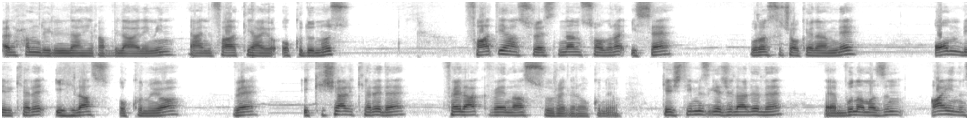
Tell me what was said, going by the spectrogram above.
Elhamdülillahi Rabbil Alemin. Yani Fatiha'yı okudunuz. Fatiha suresinden sonra ise burası çok önemli. 11 kere İhlas okunuyor ve ikişer kere de Felak ve Nas sureleri okunuyor. Geçtiğimiz gecelerde de e, bu namazın aynı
